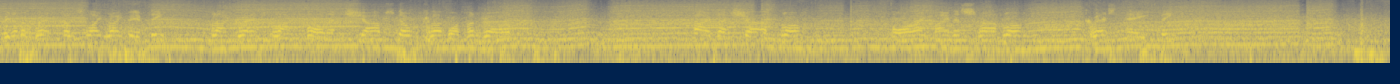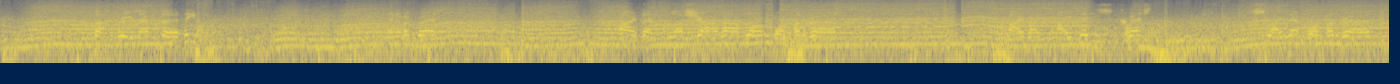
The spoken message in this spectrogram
Another crest on slight right 50. Black crest, black four sharp, stone club 100. Five left sharp long. Four right minus sharp long. Crest 80. Black three left 30. Another crest. Five left plus sharp half long 100. Five right tightens, crest. Slight left 100.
